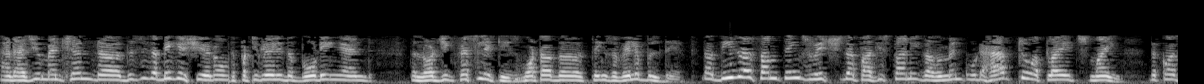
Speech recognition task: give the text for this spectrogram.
And as you mentioned, uh, this is a big issue, you know, particularly the boarding and the lodging facilities. What are the things available there? Now, these are some things which the Pakistani government would have to apply its mind. Because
